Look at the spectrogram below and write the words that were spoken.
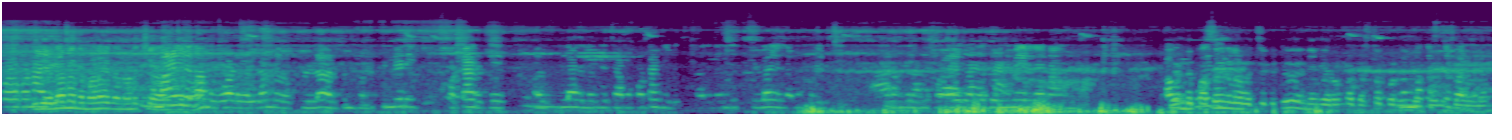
குழப்பம்னா இது எல்லாமே இந்த மலையில நினைச்சு இந்த மழையில தான் அந்த ஓடை எல்லாம் இந்த ஃபுல்லாக இருக்குன்னு சொல்லிட்டு பின்னாடி கொட்டா இருக்கு. அது ஃபுல்லாக அதில் இருந்து சாம கொட்டா வீடு. அதுல இருந்து ஃபுல்லாக எல்லாமே போயிடுச்சு. ஆரம்பிச்சு வயல் வந்து ஒன்றுமே இல்லை நாங்கள் ரெண்டு பசங்களை வச்சுக்கிட்டு நீங்க ரொம்ப கஷ்டப்படுறீங்க. ரொம்ப கஷ்டப்படுறோம்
